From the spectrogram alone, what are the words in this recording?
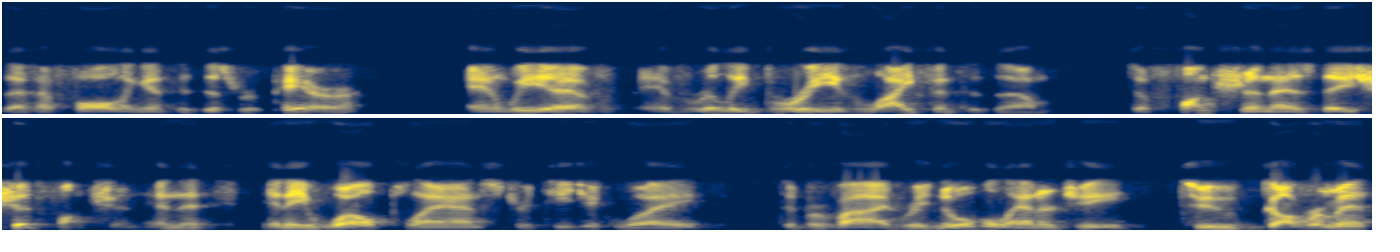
that have fallen into disrepair, and we have have really breathed life into them to function as they should function in a, in a well-planned, strategic way to provide renewable energy to government,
